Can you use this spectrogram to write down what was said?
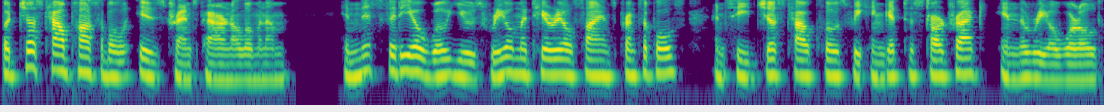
But just how possible is transparent aluminum? In this video, we'll use real material science principles and see just how close we can get to Star Trek in the real world.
